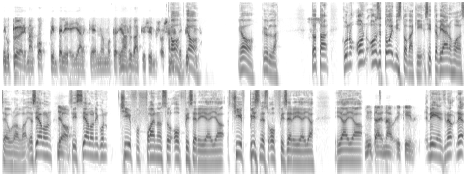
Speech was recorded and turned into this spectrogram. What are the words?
niin kuin pyörimään koppiin pelien jälkeen. No, mutta ihan hyvä kysymys, olisi no, joo. joo, kyllä. Tota, kun on, on se toimistoväki sitten vielä NHL-seuralla, ja siellä on, Joo. siis siellä on niin kuin Chief Financial Officeria ja Chief Business Officeria ja, ja, ja Niitä ei näy ikinä. Niin, ne, ne,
